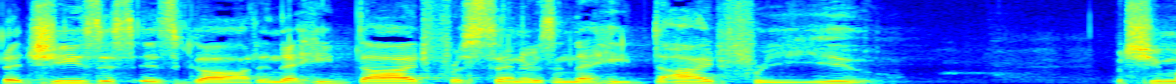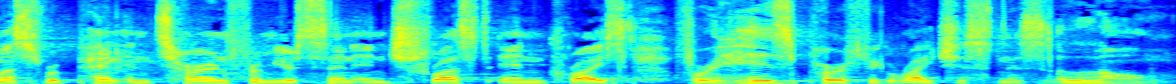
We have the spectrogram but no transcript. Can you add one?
that Jesus is God and that He died for sinners and that He died for you. But you must repent and turn from your sin and trust in Christ for his perfect righteousness alone.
